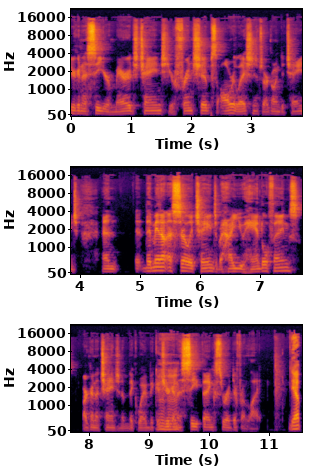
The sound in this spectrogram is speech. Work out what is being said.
You're going to see your marriage change, your friendships, all relationships are going to change. And they may not necessarily change, but how you handle things are going to change in a big way because mm-hmm. you're going to see things through a different light. Yep.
